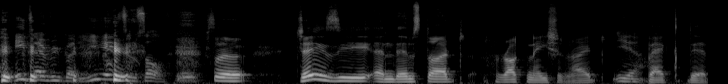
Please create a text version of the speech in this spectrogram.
hates everybody. He hates himself. so Jay Z and them start Roc Nation, right? Yeah. Back then.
